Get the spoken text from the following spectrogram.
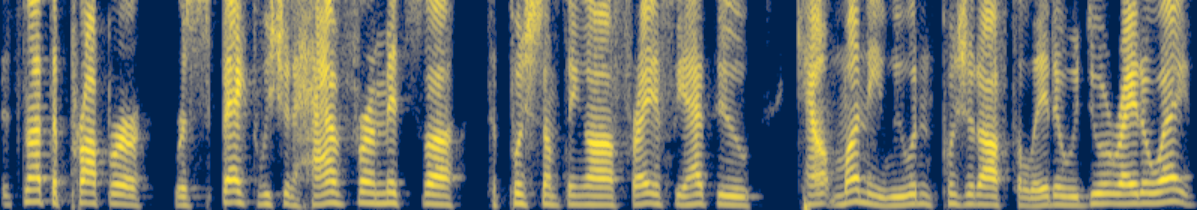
It's not the proper respect we should have for a mitzvah to push something off, right? If we had to count money, we wouldn't push it off till later. We'd do it right away.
